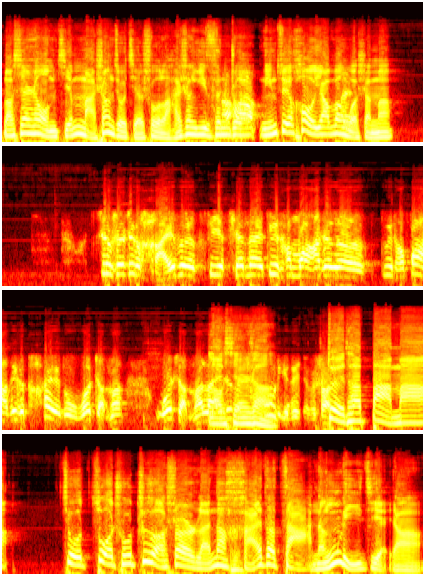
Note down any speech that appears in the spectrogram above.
老先生，我们节目马上就结束了，还剩一分钟，您最后要问我什么？就是这个孩子，对现在对他妈这个，对他爸这个态度，我怎么，我怎么来处理这些个事儿？对他爸妈，就做出这事儿来，那孩子咋能理解呀？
